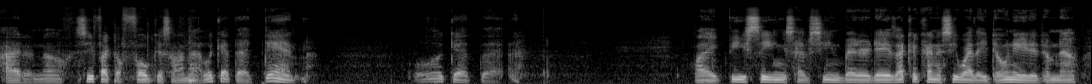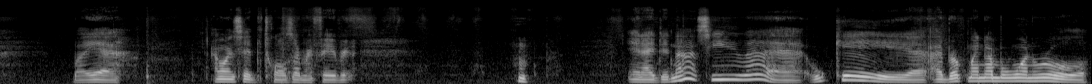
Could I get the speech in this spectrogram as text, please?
I don't know. See if I can focus on that. Look at that dent. Look at that. Like, these things have seen better days. I could kind of see why they donated them now. But yeah, I want to say the 12s are my favorite. Hmm. and I did not see that. Okay, I broke my number one rule.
